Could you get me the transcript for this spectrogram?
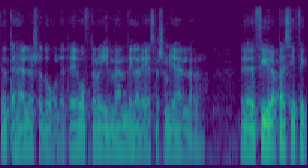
det är inte heller så dåligt. Det är ofta då invändiga resor som gäller. Eh, fyra Pacific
